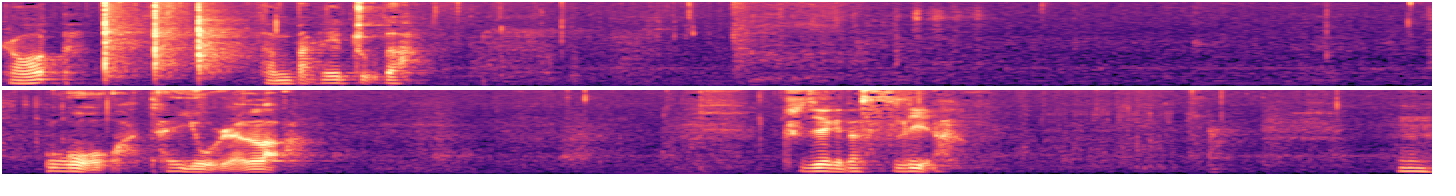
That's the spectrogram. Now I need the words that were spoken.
然后。咱们把这煮的，哇，太诱人了！直接给它撕裂。嗯，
